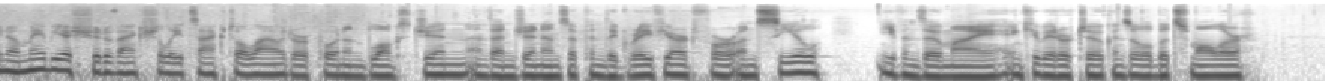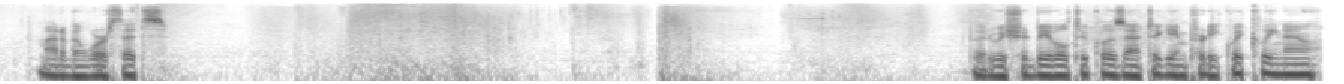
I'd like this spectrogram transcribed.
You know, maybe I should have actually attacked all out, or opponent blocks Jin, and then Jin ends up in the graveyard for Unseal, even though my incubator token's a little bit smaller. Might have been worth it. But we should be able to close out the game pretty quickly now.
